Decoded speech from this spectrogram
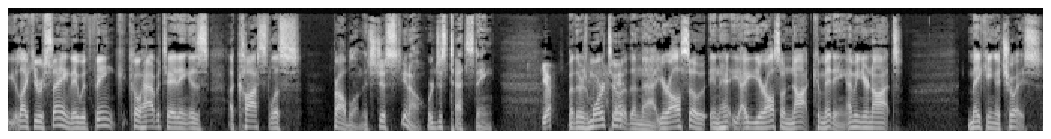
like you were saying, they would think cohabitating is a costless problem. It's just you know we're just testing. Yep. But there's more to it than that. You're also in. You're also not committing. I mean, you're not making a choice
